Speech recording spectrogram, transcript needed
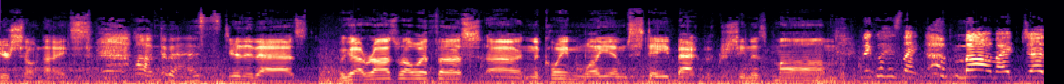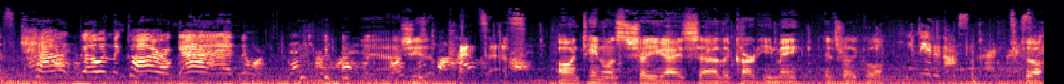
You're so nice. I'm the best. You're the best. We got Roswell with us. Uh, Nikoi Williams stayed back with Christina's mom. Nico is like, Mom, I just can't go in the car again. Then turn right on Yeah, she's a princess. Oh, and Tayden wants to show you guys uh, the card he made. It's really cool. He made an awesome card for us. Cool.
